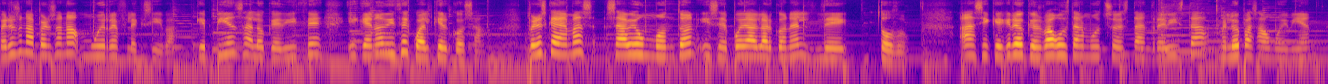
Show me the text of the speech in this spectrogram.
pero es una persona muy reflexiva, que piensa lo que dice y que no dice cualquier cosa. Pero es que además sabe un montón y se puede hablar con él de todo. Así que creo que os va a gustar mucho esta entrevista, me lo he pasado muy bien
